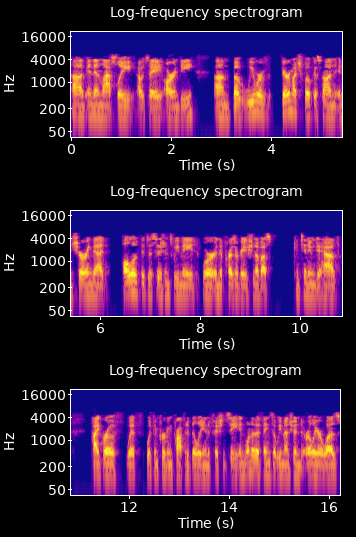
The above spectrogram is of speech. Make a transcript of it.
um, and then lastly, I would say R&D. But we were very much focused on ensuring that all of the decisions we made were in the preservation of us continuing to have high growth with with improving profitability and efficiency. And one of the things that we mentioned earlier was,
